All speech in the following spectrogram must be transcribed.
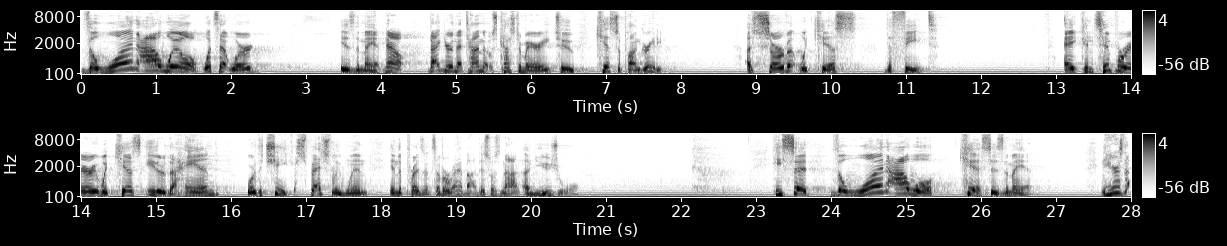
The one I will, what's that word? Is the man. Now, back during that time, it was customary to kiss upon greeting. A servant would kiss the feet, a contemporary would kiss either the hand or the cheek, especially when in the presence of a rabbi. This was not unusual. He said, The one I will kiss is the man. Now, here's the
